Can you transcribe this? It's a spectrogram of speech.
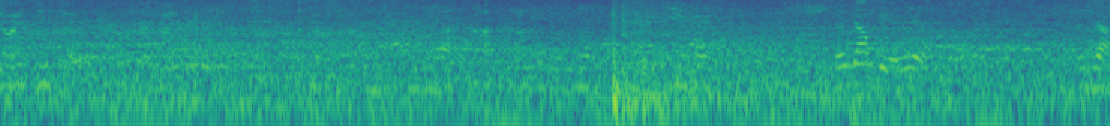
因为记者。分享别日，分享。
